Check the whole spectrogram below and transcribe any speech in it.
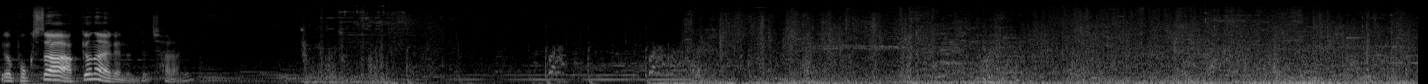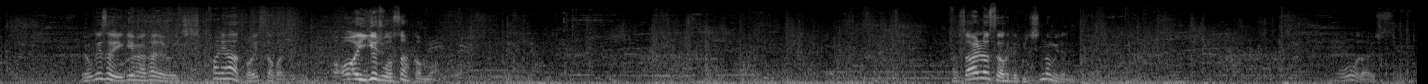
이거 복사 아껴놔야겠는데 차라리? 여기서 이기면 사실 여기 턴이 하나 더 있어가지고. 어, 어 이게 죽었어? 잠깐만. 아, 사일러스가 근데 미친놈이 됐네. 오 나이스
